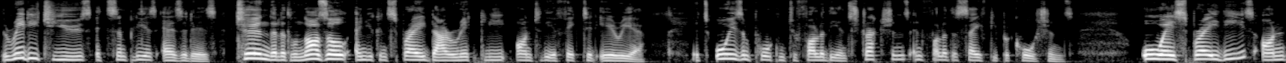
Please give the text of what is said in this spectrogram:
The ready to use, it simply is as it is. Turn the little nozzle and you can spray directly onto the affected area. It's always important to follow the instructions and follow the safety precautions. Always spray these on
